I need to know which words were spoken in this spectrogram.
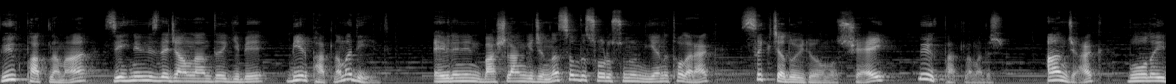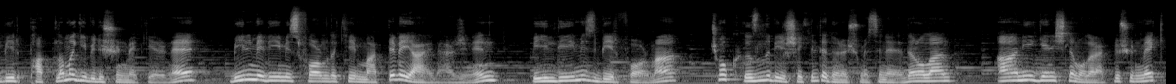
Büyük patlama zihninizde canlandığı gibi bir patlama değildi. Evrenin başlangıcı nasıldı sorusunun yanıt olarak sıkça duyduğumuz şey büyük patlamadır. Ancak bu olayı bir patlama gibi düşünmek yerine bilmediğimiz formdaki madde veya enerjinin bildiğimiz bir forma çok hızlı bir şekilde dönüşmesine neden olan ani genişlem olarak düşünmek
